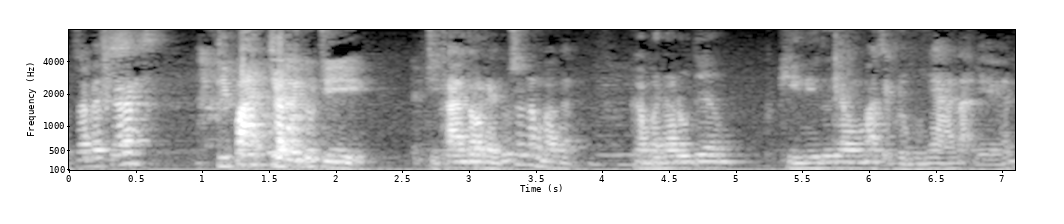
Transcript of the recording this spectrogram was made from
sampai sekarang dipajang itu di di kantornya itu. Seneng banget. Gambar Naruto yang begini itu yang masih belum punya anak ya kan.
